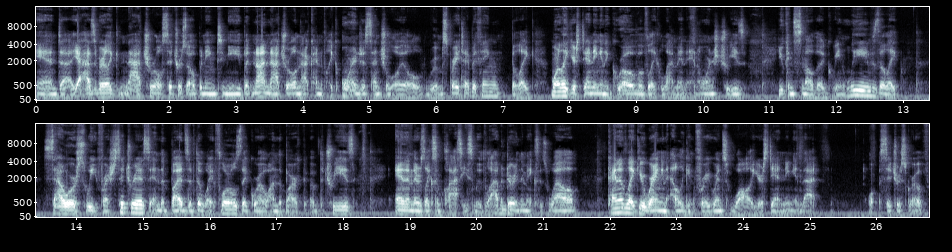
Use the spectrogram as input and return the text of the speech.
and uh, yeah, has a very like natural citrus opening to me, but not natural in that kind of like orange essential oil room spray type of thing, but like more like you're standing in a grove of like lemon and orange trees. You can smell the green leaves, the like sour, sweet, fresh citrus, and the buds of the white florals that grow on the bark of the trees. And then there's like some classy, smooth lavender in the mix as well. Kind of like you're wearing an elegant fragrance while you're standing in that citrus grove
